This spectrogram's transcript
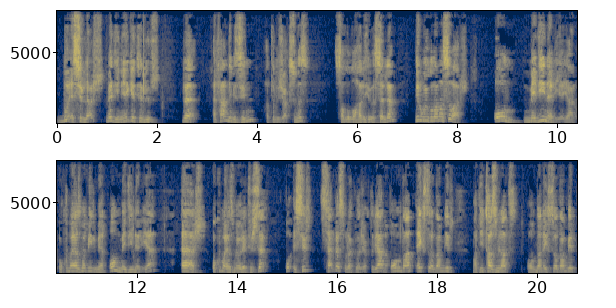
bu esirler Medine'ye getirilir ve Efendimizin hatırlayacaksınız sallallahu aleyhi ve sellem bir uygulaması var. 10 Medineliye yani okuma yazma bilmeyen 10 Medineliye eğer okuma yazma öğretirse o esir serbest bırakılacaktır. Yani ondan ekstradan bir maddi tazminat, ondan ekstradan bir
